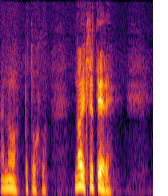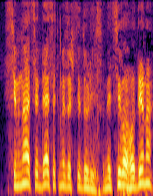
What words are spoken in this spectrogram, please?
А ну, потухло. 0,4. 17.10 ми зайшли до лісу. Не ціла година.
